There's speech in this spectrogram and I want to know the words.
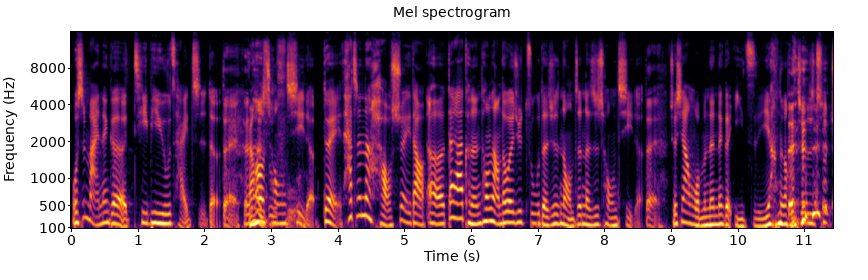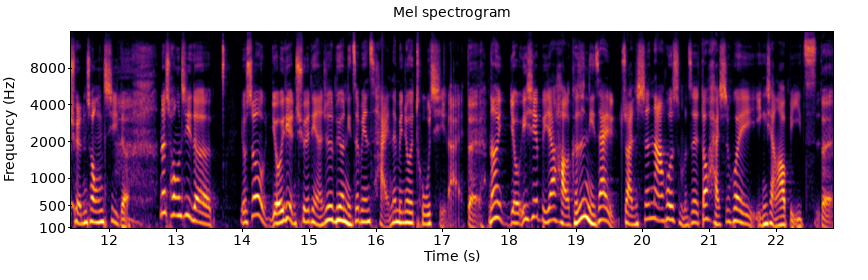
我是买那个 TPU 材质的。对，然后充气的，对它真的好睡到，呃，大家可能通常都会去租的，就是那种真的是充气的，对，就像我们的那个椅子一样，那种就是全全充气的。那充气的有时候有一点缺点啊，就是比如你这边踩，那边就会凸起来。对，然后有一些比较好的，可是你在转身啊或者什么之类，都还是会影响到彼此。对，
